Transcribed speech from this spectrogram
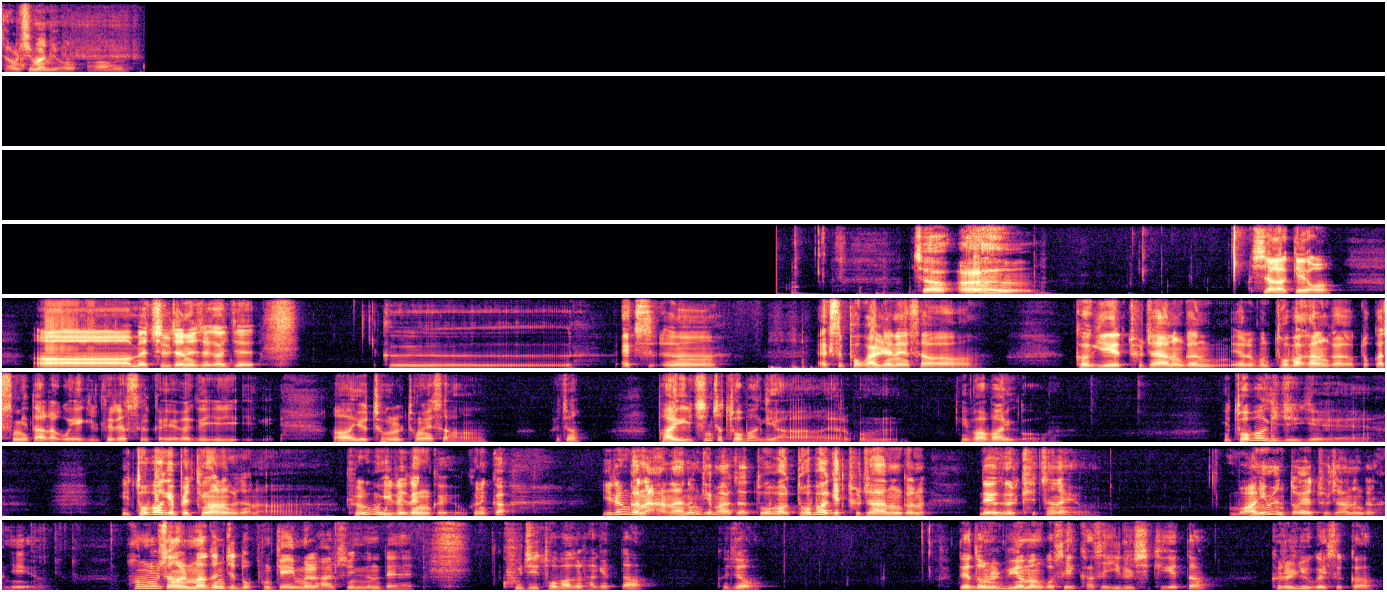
잠시만요. 아. 자, 시작할게요. 어, 며칠 전에 제가 이제 그 엑스 어, 엑스포 관련해서 거기에 투자하는 건 여러분 도박하는 거하고 똑같습니다라고 얘기를 드렸을 거예요. 그 이, 어, 유튜브를 통해서 그죠? 봐, 이게 진짜 도박이야, 여러분. 이 봐봐 이거. 이 도박이지 이게. 이 도박에 베팅하는 거잖아. 결국은 이래 된 거예요. 그러니까 이런 건 안 하는 게 맞아. 도박 도박에 투자하는 거는 내가 그렇게 했잖아요. 뭐 아니면 또에 투자하는 건 아니에요. 확률상 얼마든지 높은 게임을 할 수 있는데 굳이 도박을 하겠다? 그죠? 내 돈을 위험한 곳에 가서 일을 시키겠다? 그럴 이유가 있을까?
